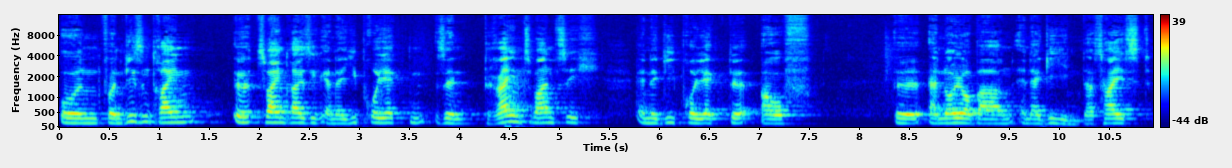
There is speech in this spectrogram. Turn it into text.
und von diesen 32 äh, Energieprojekten sind 23 Energieprojekte auf äh, erneuerbaren Energien, das heißt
